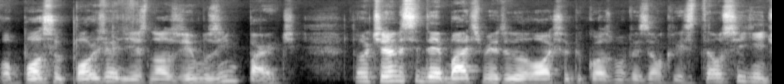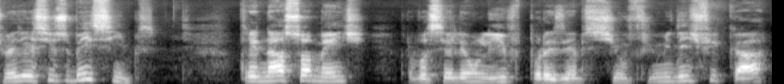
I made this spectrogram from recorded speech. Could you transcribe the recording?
O apóstolo Paulo já diz, nós vemos em parte. Então, tirando esse debate metodológico sobre cosmovisão cristã, é o seguinte, um exercício bem simples. Treinar sua mente para você ler um livro, por exemplo, assistir um filme, identificar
